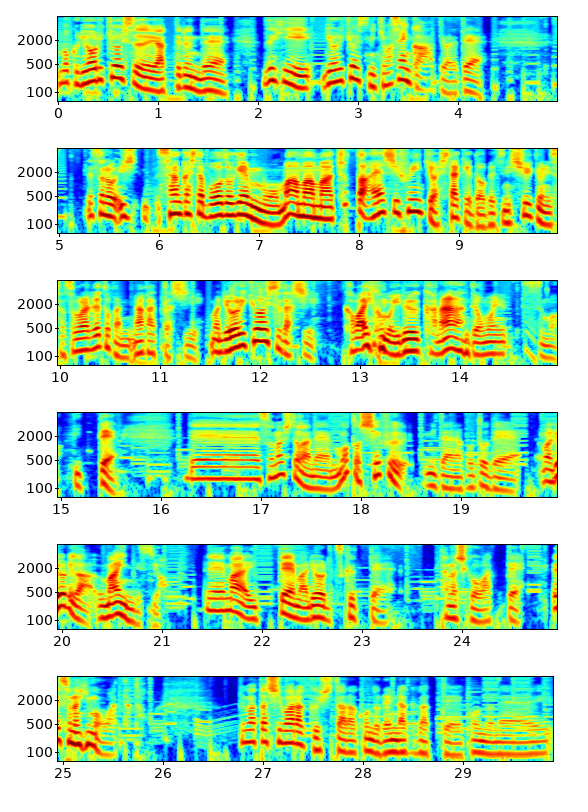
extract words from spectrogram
僕料理教室やってるんで、ぜひ料理教室に来ませんかって言われて、で、その参加したボードゲームも、まあまあまあ、ちょっと怪しい雰囲気はしたけど、別に宗教に誘われるとかなかったし、まあ料理教室だし、可愛い子もいるかななんて思いつつも行って、で、その人がね、元シェフみたいなことで、まあ、料理がうまいんですよ。で、まあ行って、まあ、料理作って、楽しく終わって、で、その日も終わったと。で、またしばらくしたら今度連絡があって、今度ね、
